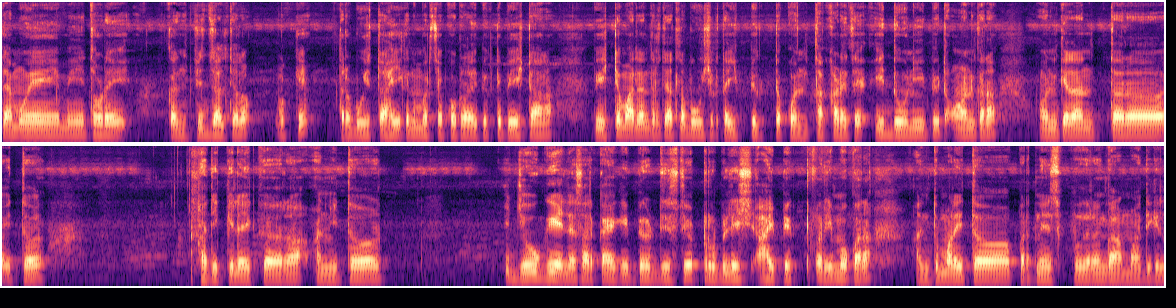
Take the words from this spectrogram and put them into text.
त्यामुळे मी थोडे कन्फ्यूज झालं त्याला ओके? तर बघू शकता हा एक नंबरच्या फोटोला इफेक्ट पेस्ट आणा पेस्ट मारल्यानंतर त्यातला बघू शकता इफेक्ट कोणता काढायचा आहे. हे दोन्ही इफेक्ट ऑन करा. ऑन केल्यानंतर इथं हा देखील करा. आणि इथं जीव गेल्यासारखा एक इफेक्ट दिसतो ट्रुबलिश हा इफेक्ट रिमूव्ह करा. आणि तुम्हाला इथं परतने स्फुरण गामा देखील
